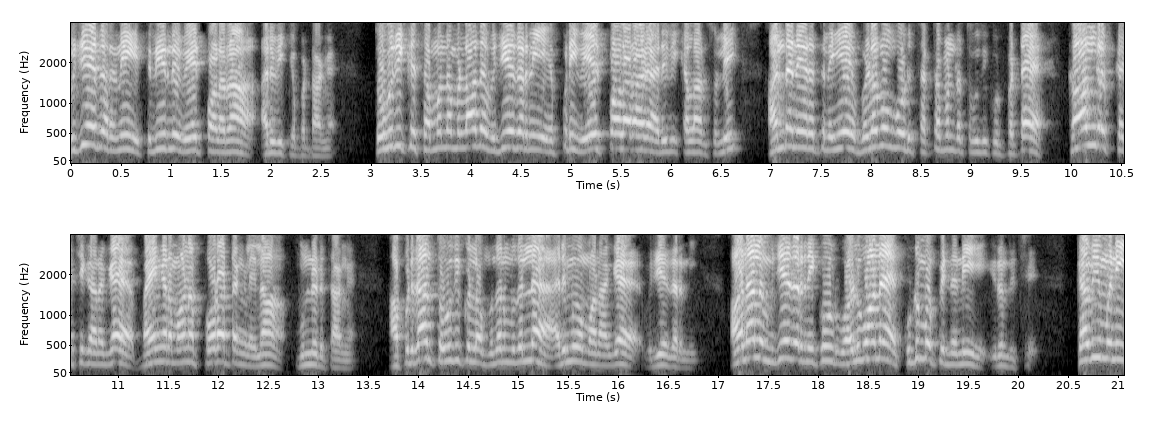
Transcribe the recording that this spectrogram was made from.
விஜயதரணி திடீர்னு வேட்பாளரா அறிவிக்கப்பட்டாங்க. தொகுதிக்கு சம்பந்தமில்லாத விஜயதரணியை எப்படி வேட்பாளராக அறிவிக்கலாம்னு சொல்லி அந்த நேரத்திலேயே விளவங்கோடு சட்டமன்ற தொகுதிக்கு உட்பட்ட காங்கிரஸ் கட்சிக்காரங்க பயங்கரமான போராட்டங்களை எல்லாம் முன்னெடுத்தாங்க. அப்படிதான் தொகுதிக்குள்ள முதன் முதல்ல அறிமுகமானாங்க விஜயதரணி ஆனாலும் விஜயதரணிக்கு ஒரு வலுவான குடும்ப பின்னணி இருந்துச்சு. கவிமணி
